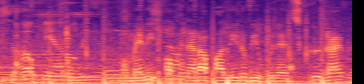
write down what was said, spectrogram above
So help me out over here. Uh, or maybe open it up a little bit with a screwdriver,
